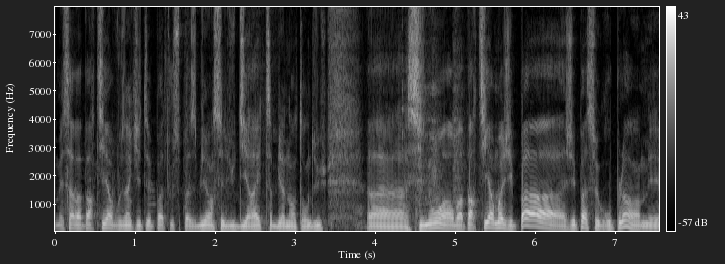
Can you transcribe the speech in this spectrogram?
mais ça va partir, vous inquiétez pas, tout se passe bien, c'est du direct, bien entendu. Euh, sinon, euh, on va partir. Moi, j'ai pas, j'ai pas ce groupe-là, hein, mais.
